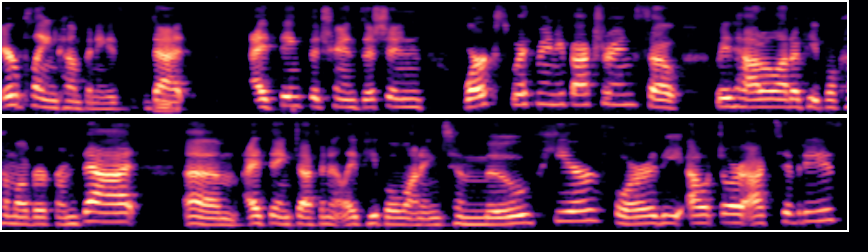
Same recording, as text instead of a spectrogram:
airplane companies hmm. that mm. I think the transition works with manufacturing. So we've had a lot of people come over from that. Um, I think definitely people wanting to move here for the outdoor activities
